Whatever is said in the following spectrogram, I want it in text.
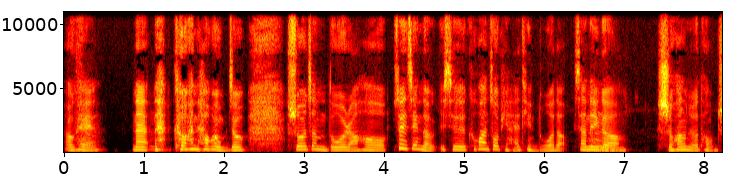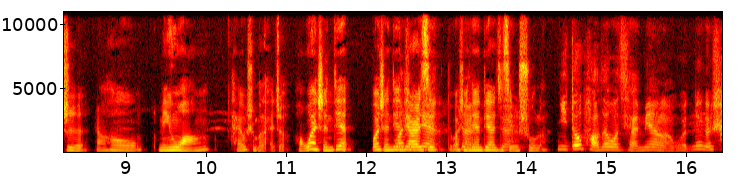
，OK 是。那 科幻大会我们就说这么多，然后最近的一些科幻作品还挺多的，像那个嗯《拾荒者统治》，然后《冥王》，还有什么来着？哦，《万神殿》，《万神殿》第二季，《万神殿》第二季结束了，你都跑在我前面了，我那个啥，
